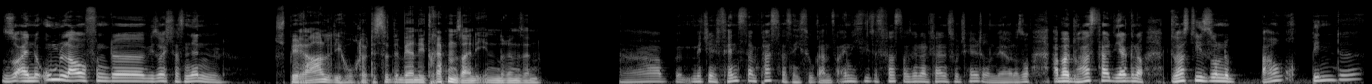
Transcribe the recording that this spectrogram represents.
so eine umlaufende, wie soll ich das nennen? Spirale, die hochläuft. Das werden die Treppen sein, die innen drin sind. Ja, mit den Fenstern passt das nicht so ganz. Eigentlich sieht das fast aus, wenn ein kleines Hotel drin wäre oder so. Aber du hast halt, ja genau, du hast wie so eine Bauchbinde,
